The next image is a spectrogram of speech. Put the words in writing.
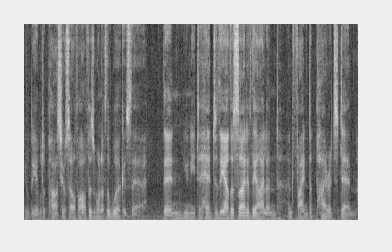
You'll be able to pass yourself off as one of the workers there. Then you need to head to the other side of the island and find the pirate's den.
